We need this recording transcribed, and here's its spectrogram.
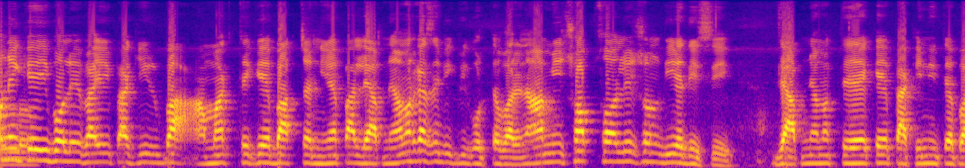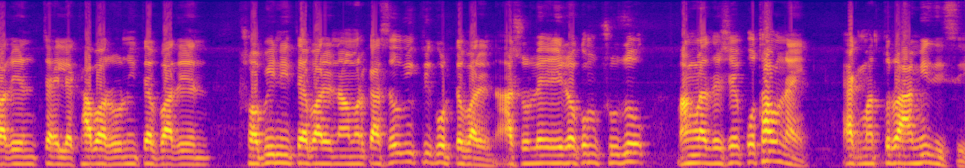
অনেকেই বলে ভাই পাখির বা আমার থেকে বাচ্চা নিয়ে পারলে আপনি আমার কাছে বিক্রি করতে পারেন। আমি সব সলিউশন দিয়ে দিছি যে আপনি আমার থেকে পাখি নিতে পারেন চাইলে খাবারও নিতে পারেন সবই নিতে পারেন আমার কাছেও বিক্রি করতে পারেন। আসলে এরকম সুযোগ বাংলাদেশে কোথাও নাই। একমাত্র আমি দিছি।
